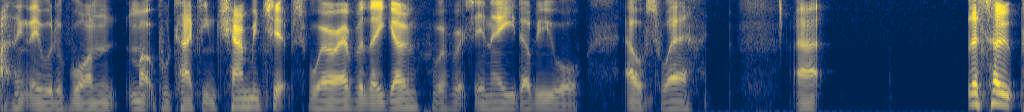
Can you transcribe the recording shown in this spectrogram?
I think they would have won multiple tag team championships wherever they go, whether it's in AEW or elsewhere. Uh, let's hope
